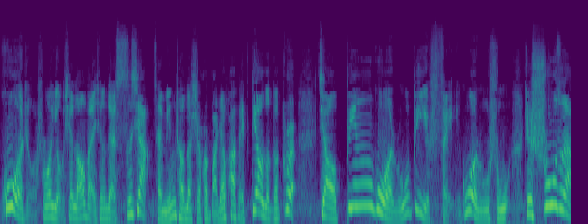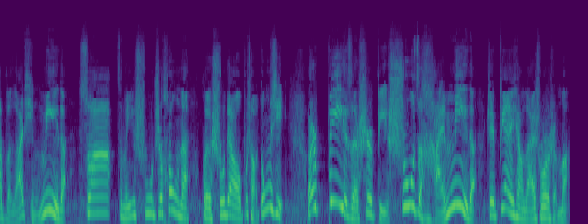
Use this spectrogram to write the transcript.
或者说有些老百姓在私下在明朝的时候把这话给调了个个，叫兵过如弊，匪过如书。这书字啊本来挺密的，刷这么一梳之后呢，会输掉不少东西，而弊字是比梳子还密的。这变相来说是什么？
